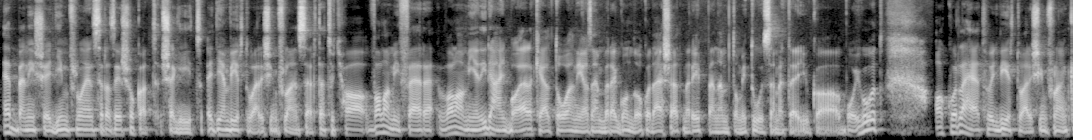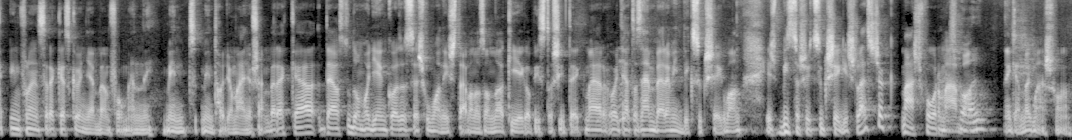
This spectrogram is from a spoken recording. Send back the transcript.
ebben is egy influencer azért sokat segít, egy ilyen virtuális influencer. Tehát, hogyha valami felre, valamilyen irányba el kell tolni az emberek gondolkodását, mert éppen nem tudom, mi túl szemeteljük a bolygót, akkor lehet, hogy virtuális influencerekhez könnyebben fog menni, mint, mint hagyományos emberekkel, de azt tudom, hogy ilyenkor az összes humanistában azonnal kiég a biztosíték, mert hogy hát az emberre mindig szükség van. És biztos, hogy szükség is lesz, csak más formában. Máshol. Igen, meg máshol.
